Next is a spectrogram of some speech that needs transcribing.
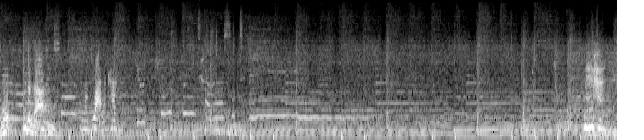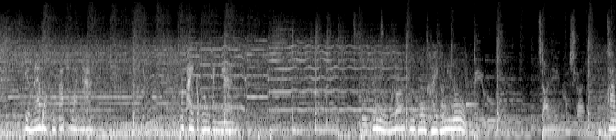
เฮ้ยพี่จะด่าฉันเหรอรักหวานแล้วคะ ดี๋ยวแม่บอกคุณป้าพวันนะคะว่าภัยตกลงแต่งงานสนุกมากคุณคงใครเขานี่ลูกไม่รู้ใจของฉันความ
